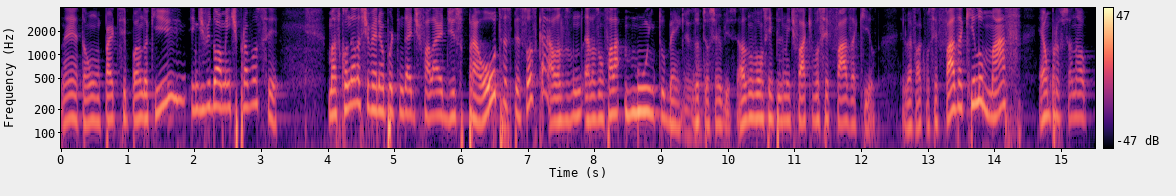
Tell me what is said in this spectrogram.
né? Estão participando aqui individualmente para você. Mas quando elas tiverem a oportunidade de falar disso para outras pessoas, cara, elas, elas vão falar muito bem Exato. do teu serviço. Elas não vão simplesmente falar que você faz aquilo. Ele vai falar que você faz aquilo, mas é um profissional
